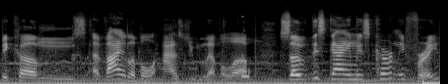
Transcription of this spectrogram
becomes available as you level up. So this game is currently free,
